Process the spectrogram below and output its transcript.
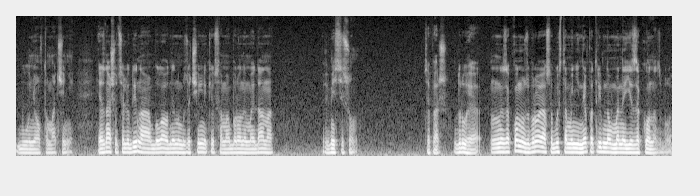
був у нього автомат чи ні. Я знаю, що ця людина була одним з очільників самооборони Майдана в місті Сум. Це перше. Друге, незаконну зброю особисто мені не потрібно, в мене є законна зброя.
